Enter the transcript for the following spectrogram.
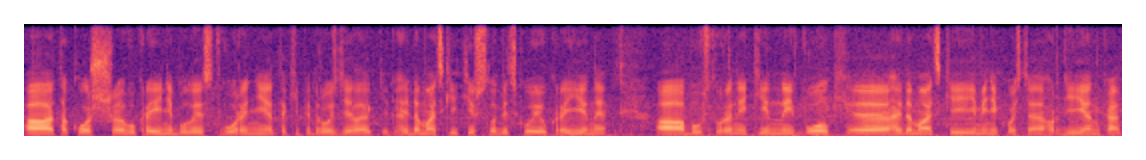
А також в Україні були створені такі підрозділи, як Гайдамацький кіш Слобідської України. А був створений кінний полк е, гайдамацький імені Костя Гордієнка,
